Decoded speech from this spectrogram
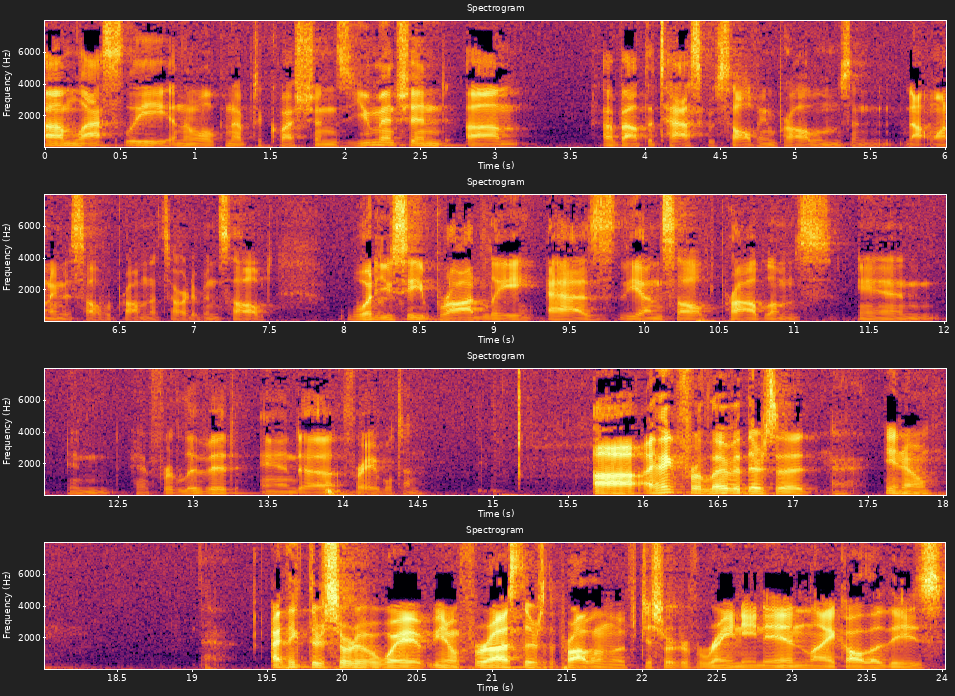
Um, lastly, and then we'll open up to questions. You mentioned um, about the task of solving problems and not wanting to solve a problem that's already been solved. What do you see broadly as the unsolved problems in, in, for Livid and uh, for Ableton? Uh, I think for Livid, there's a, you know, I think there's sort of a way you know, for us, there's the problem of just sort of reining in like all of these,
